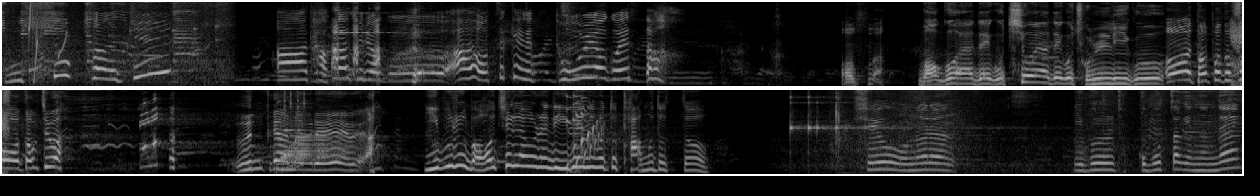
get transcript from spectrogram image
어떡하지? 아 닦아주려고. 아 어떻게 도우려고 했어. 엄마. 먹어야 되고 치워야 되고 졸리고 어 덮어 덮어 덮지 마. 은퇴하려 그래. 아, 입으로 먹어치려고 그랬는데 입에 있는 것도 다 묻었어. 지우 오늘은 이불 덮고 못 자겠는데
